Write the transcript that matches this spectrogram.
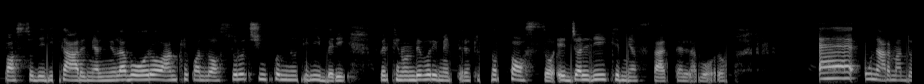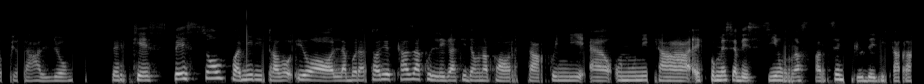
posso dedicarmi al mio lavoro anche quando ho solo 5 minuti liberi perché non devo rimettere tutto a posto, è già lì che mi aspetta il lavoro. È un'arma a doppio taglio perché spesso poi mi ritrovo, io ho il laboratorio e casa collegati da una porta, quindi è un'unica, è come se avessi una stanza in più dedicata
